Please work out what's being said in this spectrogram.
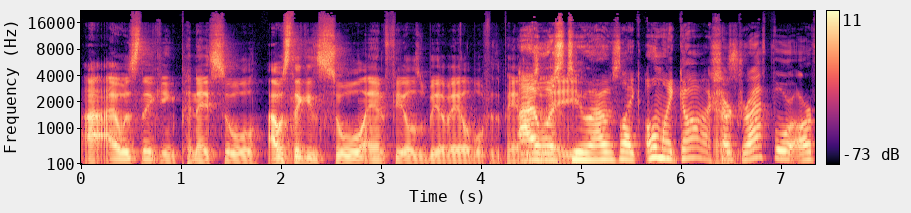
I, I was thinking Penei Sewell. I was thinking Sewell and Fields would be available for the Panthers. I was too. I was like, oh my gosh, our draft for our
